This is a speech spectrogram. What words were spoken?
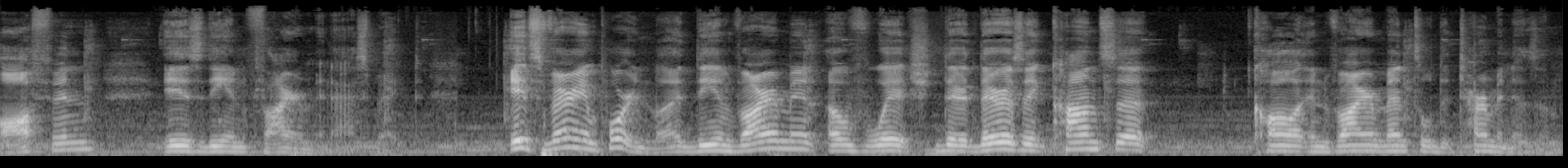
often is the environment aspect it's very important like the environment of which there there is a concept called environmental determinism,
